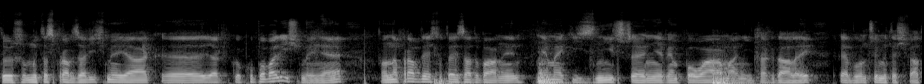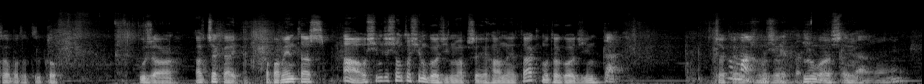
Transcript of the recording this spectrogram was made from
to już my to sprawdzaliśmy jak, e, jak go kupowaliśmy, nie? On naprawdę jest tutaj zadbany, nie ma jakichś zniszczeń, nie wiem, połamań i tak dalej. Tylko wyłączymy te światła, bo to tylko wkurza. A czekaj, a pamiętasz? A, 88 godzin ma przejechane, tak? Motogodzin. Tak, Czekaj, no masz może-. No właśnie. Nie?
